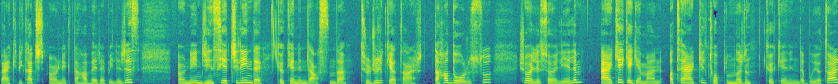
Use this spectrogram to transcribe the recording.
belki birkaç örnek daha verebiliriz. Örneğin cinsiyetçiliğin de kökeninde aslında türcülük yatar. Daha doğrusu şöyle söyleyelim erkek egemen ataerkil toplumların kökeninde bu yatar.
